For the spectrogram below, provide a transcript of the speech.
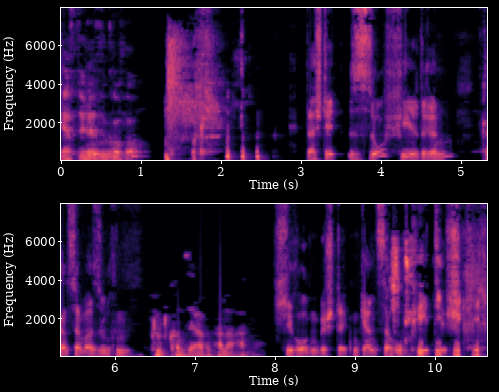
Erste Hilfe Koffer. Da steht so viel drin, kannst ja mal suchen. Blutkonserven aller Arten. Chirurgenbesteck, ein ganzer OP-Tisch.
